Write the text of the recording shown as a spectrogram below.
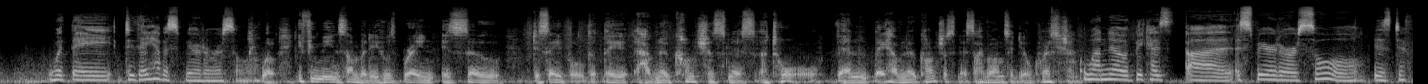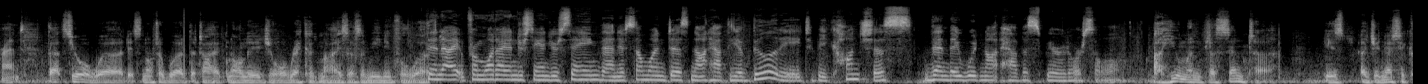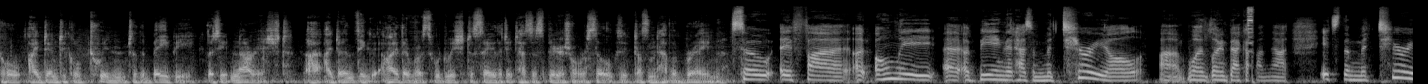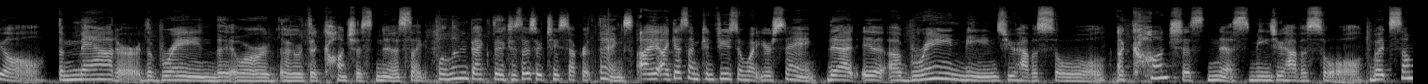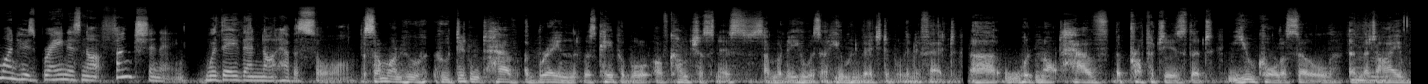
would they, do they have a spirit or a soul? Well, if you mean somebody whose brain is so disabled that they have no consciousness at all, then they have no consciousness. I've answered your question. Well, no, because uh, a spirit or a soul is different. That's your word. It's not a word that I acknowledge or recognize as a meaningful word. Then, I, from what I understand, you're saying then if someone does not have the ability to be conscious, then they would not have a spirit or soul. a human placenta is a genetical identical twin to the baby that it nourished. I, I don't think either of us would wish to say that it has a spirit or a soul because it doesn't have a brain. So if uh, only a, a, being that has a material, um, well, let me back up on that. It's the material, the matter, the brain, the, or, or the consciousness. Like, well, let me back there because those are two separate things. I, I guess I'm confused in what you're saying. That a brain means you have a soul. A consciousness means you have a soul. But someone whose brain is not functioning, would they then not have a soul? Someone who, who didn't have a brain that was capable of consciousness, somebody who was a human vegetable in effect, uh, would not have the properties that you call a soul and mm-hmm. that I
